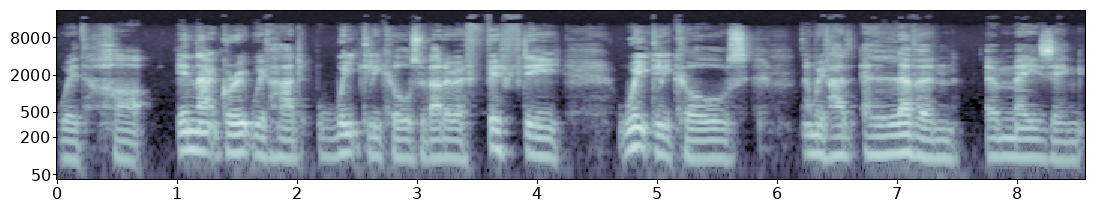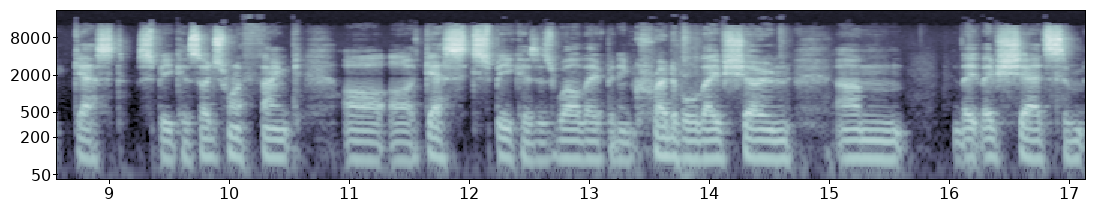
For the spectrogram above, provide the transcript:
with heart. In that group, we've had weekly calls, we've had over 50 weekly calls, and we've had 11 amazing guest speakers. So I just want to thank our, our guest speakers as well. They've been incredible. They've shown um, they, they've shared some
